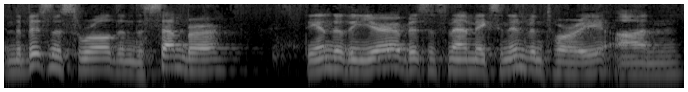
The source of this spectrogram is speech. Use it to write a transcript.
in the business world in December, the end of the year, a businessman makes an inventory on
